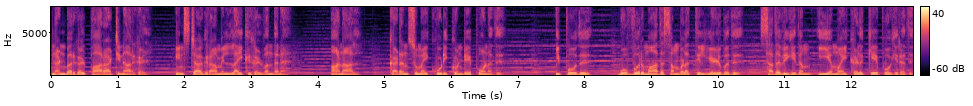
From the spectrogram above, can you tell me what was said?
நண்பர்கள் பாராட்டினார்கள். இன்ஸ்டாகிராமில் லைக்குகள் வந்தன. ஆனால் கடன் சுமை கூடிக்கொண்டே போனது. இப்போது ஒவ்வொரு மாத சம்பளத்தில் எழுபது சதவிகிதம் இஎம்ஐக்களுக்கே போகிறது.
